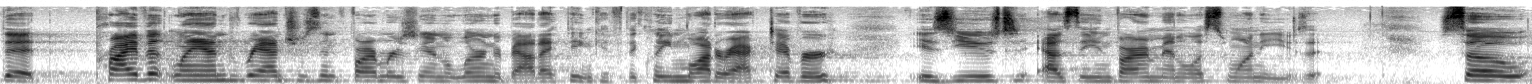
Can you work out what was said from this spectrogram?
that private land ranchers and farmers are going to learn about, I think, if the Clean Water Act ever is used as the environmentalists want to use it. So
